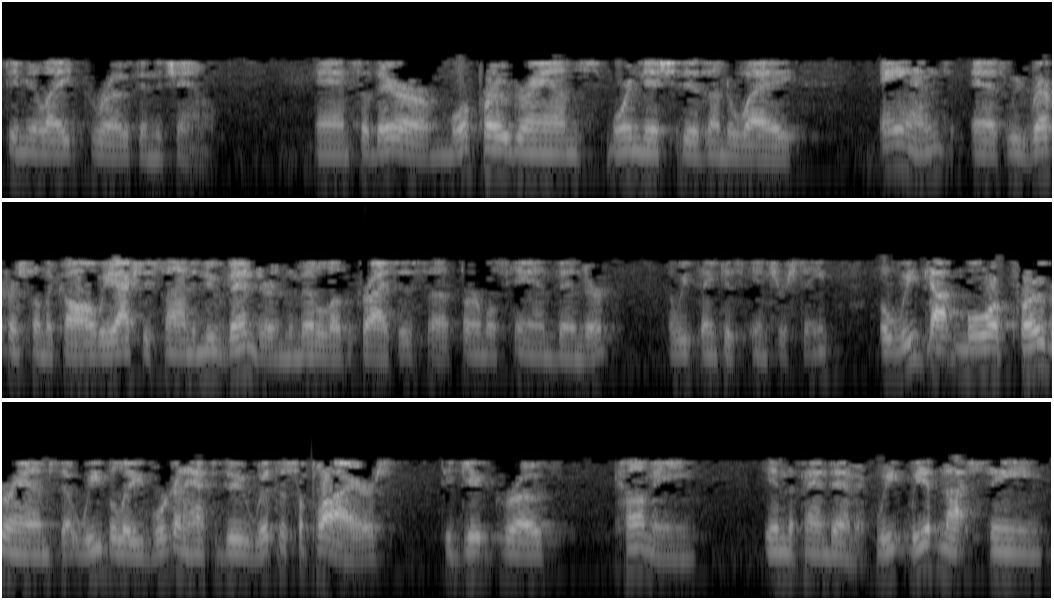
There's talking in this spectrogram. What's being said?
stimulate growth in the channel. And so there are more programs, more initiatives underway. And as we referenced on the call, we actually signed a new vendor in the middle of the crisis, a thermal scan vendor that we think is interesting. But we've got more programs that we believe we're gonna have to do with the suppliers to get growth coming in the pandemic. We we have not seen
